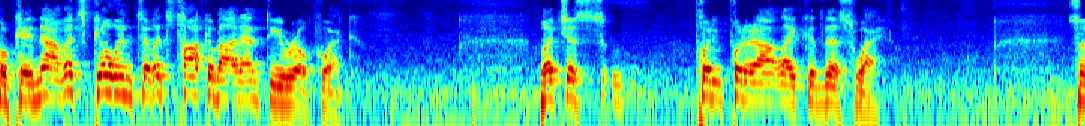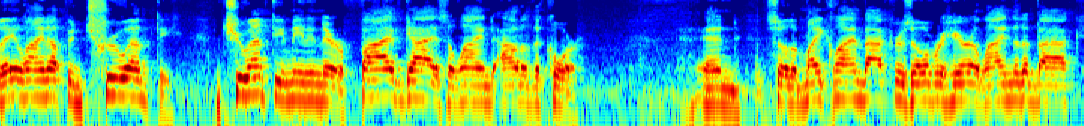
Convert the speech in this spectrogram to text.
Okay, now let's go into, let's talk about empty real quick. Let's just put it, put it out like this way. So they line up in true empty. True empty meaning there are five guys aligned out of the core. And so the Mike linebacker's over here, aligned to the back.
